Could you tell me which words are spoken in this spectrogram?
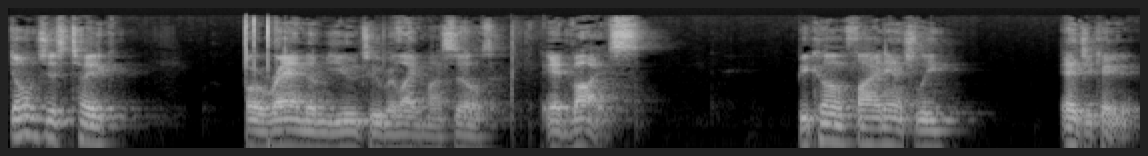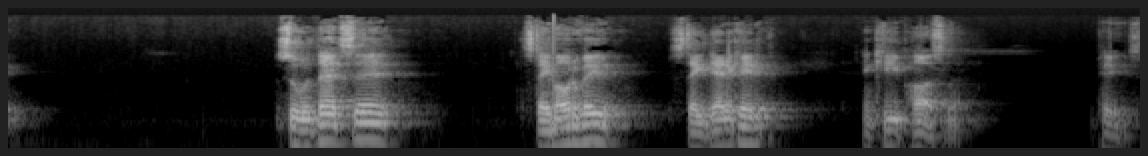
don't just take a random YouTuber like myself's advice. Become financially educated. So, with that said, stay motivated, stay dedicated, and keep hustling. Peace.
